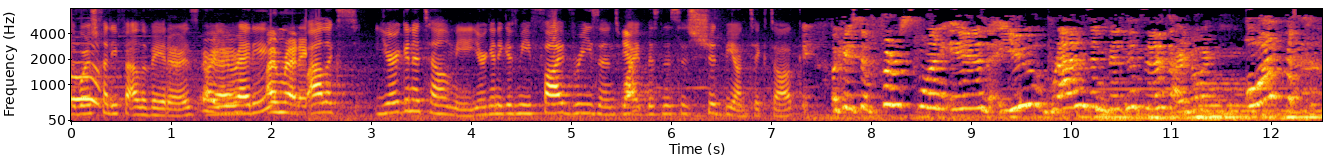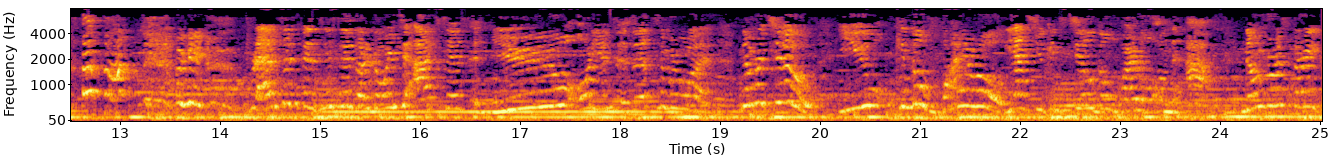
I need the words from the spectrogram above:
the Burj Khalifa elevators. Okay. Are you ready? I'm ready. Alex, you're gonna tell me, you're gonna give me five reasons why businesses should be on TikTok. Okay, so first one is you brands and businesses are going what? okay, brands and businesses are going to access new audiences. So that's number one. Number two, you can go viral. Yes, you can still go viral on the app. Number three,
